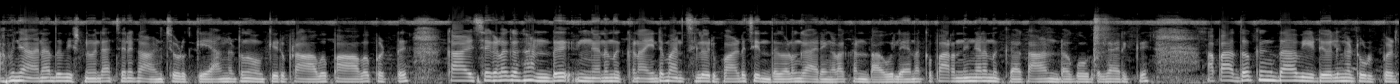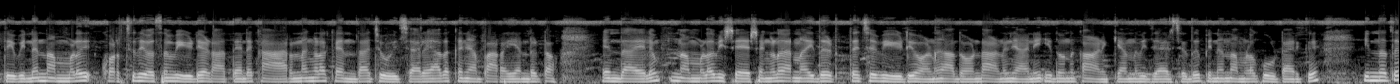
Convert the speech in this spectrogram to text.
അപ്പോൾ ഞാനത് വിഷ്ണുവിന്റെ അച്ഛന് കാണിച്ചു കൊടുക്കുക അങ്ങോട്ട് നോക്കി ഒരു പ്രാവ് പാവപ്പെട്ട് കാഴ്ചകളൊക്കെ കണ്ട് ഇങ്ങനെ നിൽക്കണം അതിന്റെ മനസ്സിൽ ഒരുപാട് ചിന്തകളും കാര്യങ്ങളൊക്കെ ഉണ്ടാവില്ലേ എന്നൊക്കെ പറഞ്ഞ് ഇങ്ങനെ നിൽക്കുക കാണുണ്ടോ കൂട്ടുകാർക്ക് അപ്പോൾ അതൊക്കെ ഇതാ വീഡിയോയിൽ ഇങ്ങോട്ട് ഉൾപ്പെടുത്തി. പിന്നെ നമ്മൾ കുറച്ച് ദിവസം വീഡിയോ ഇടാത്തതിന്റെ കാരണങ്ങളൊക്കെ എന്താ ചോദിച്ചാൽ അതൊക്കെ ഞാൻ പറയണ്ട കേട്ടോ എന്തായാലും നമ്മളെ വിശേഷങ്ങൾ കാരണം ഇത് എടുത്തച്ച വീഡിയോ ആണ്. അതുകൊണ്ടാണ് ഞാൻ ഇതൊന്ന് കാണിക്കാമെന്ന് വിചാരിച്ചത്. പിന്നെ നമ്മളെ കൂട്ടുകാർക്ക് ഇന്നത്തെ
